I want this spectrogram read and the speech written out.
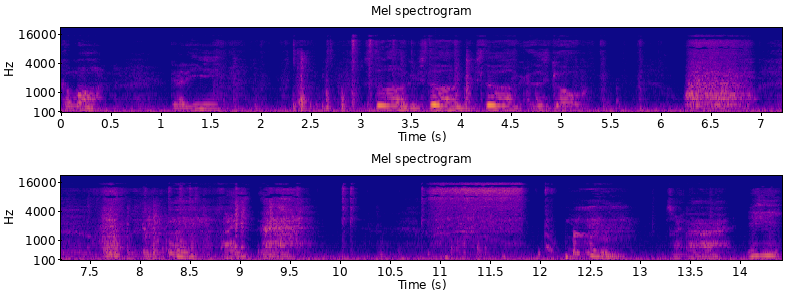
Come on. Gotta eat. Still hungry, still hungry, still hungry. Let's go. Right? 29. Eat.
